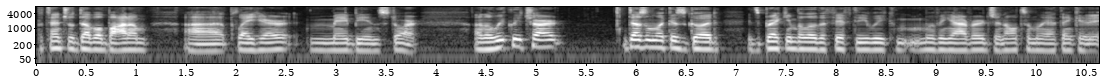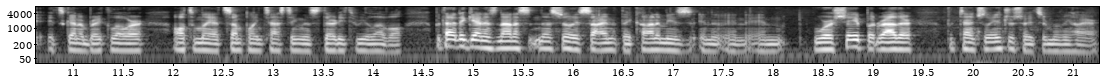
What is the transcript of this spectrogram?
potential double bottom uh, play here may be in store. On the weekly chart, doesn't look as good. It's breaking below the 50 week moving average, and ultimately, I think it, it's going to break lower, ultimately, at some point, testing this 33 level. But that, again, is not a, necessarily a sign that the economy is in, in, in worse shape, but rather potentially interest rates are moving higher,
